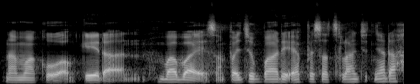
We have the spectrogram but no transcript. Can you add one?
Namaku Oki dan bye bye sampai jumpa di episode selanjutnya dah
